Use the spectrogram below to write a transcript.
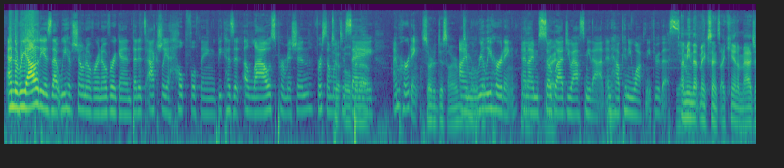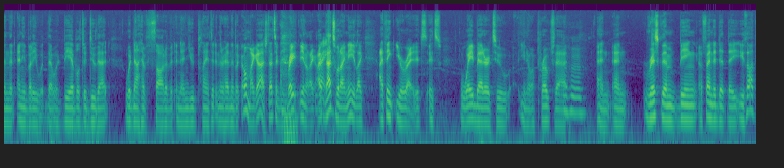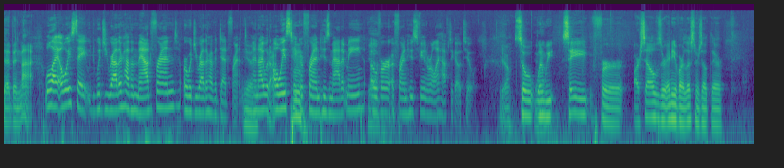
And the reality is that we have shown over and over again that it's actually a helpful thing because it allows permission for someone To to, say up. I'm hurting Sort of disarms. a i'm really bit. hurting and i'm so right. glad you asked me that and how can you walk me through this Yeah. I mean, that makes sense. I can't imagine that anybody would, that would be able to do that would not have thought of it, and then you'd plant it in their head, and they'd be like, "Oh my gosh, that's a great," you know, like I, that's what I need. Like, I think you're right. It's it's way better to you know approach that Mm-hmm. and and risk them being offended that they you thought that than not. Well, I always say, would you rather have a mad friend or would you rather have a dead friend? Yeah. And I would Right. always take a friend who's mad at me Yeah. over a friend whose funeral I have to go to. Yeah. So when we say for ourselves or any of our listeners out there,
